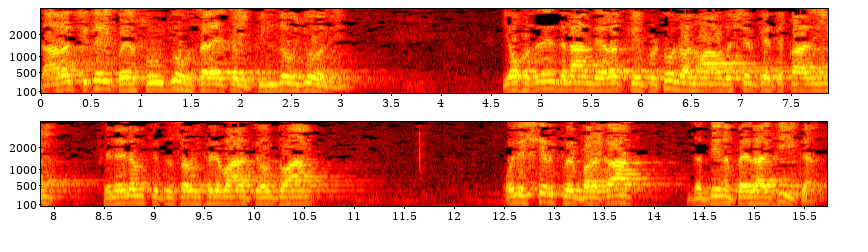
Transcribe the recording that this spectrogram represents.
دارت چکئی پیسو جو سرے کئی پنزو جو دی۔ یو خدری دلان دے رد کے پٹول انواع دا شرک اعتقادی فی العلم، فی تصرف فی العبادت و دعام ولی شرک فی برکات دا دین پیدا کی کر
